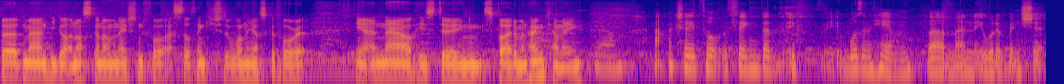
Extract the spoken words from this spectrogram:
Birdman, he got an Oscar nomination for. I still think he should have won the Oscar for it. Yeah, and now he's doing Spider-Man: Homecoming. Yeah. I actually thought think that if it wasn't him, Birdman, it would have been shit.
